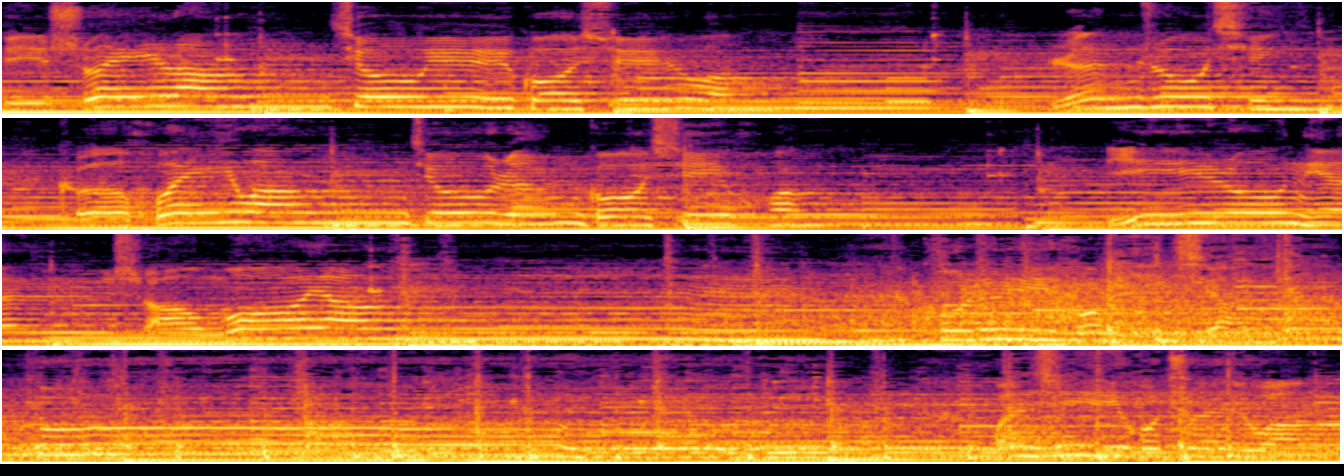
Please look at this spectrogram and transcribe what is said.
细水浪，就遇过虚妄；忍住情，可回望，就忍过西荒。一如年少模样，苦旅亦或迷香，欢喜或追望。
